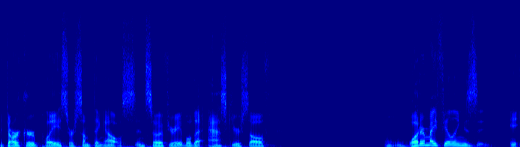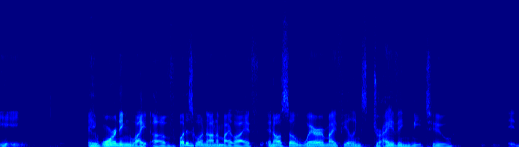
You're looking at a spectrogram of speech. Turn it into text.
a darker place or something else? And so if you're able to ask yourself, what are my feelings? A warning light of what is going on in my life, and also where are my feelings driving me to? It,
